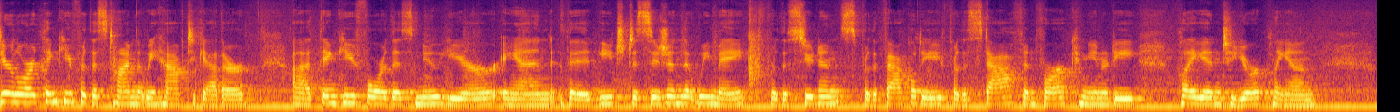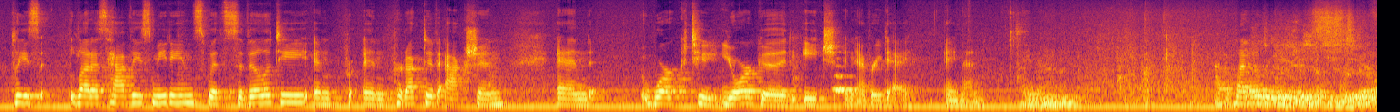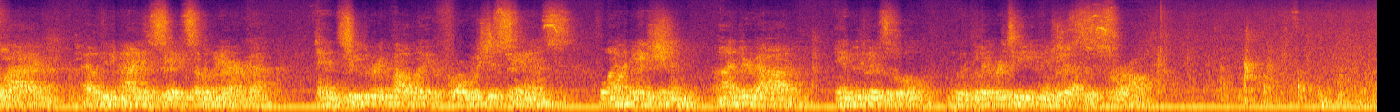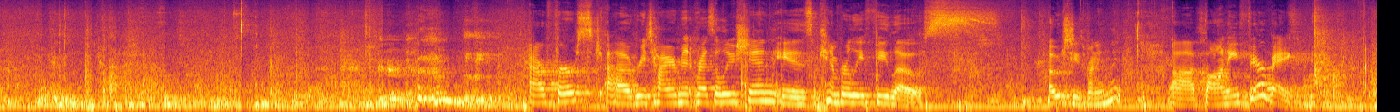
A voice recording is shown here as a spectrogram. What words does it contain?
Dear Lord, thank you for this time that we have together. Uh, thank you for this new year and that each decision that we make for the students, for the faculty, for the staff, and for our community play into your plan. Please let us have these meetings with civility and, and productive action and work to your good each and every day. Amen. I pledge allegiance to the flag of the United States of America and to the republic for which it stands, one nation, under God, indivisible, with liberty and justice for all. Our first uh, retirement resolution is Kimberly Philos. Oh, she's running late. Uh, Bonnie Fairbank.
